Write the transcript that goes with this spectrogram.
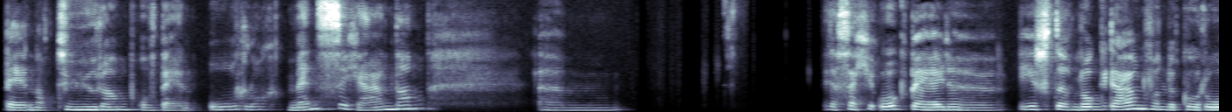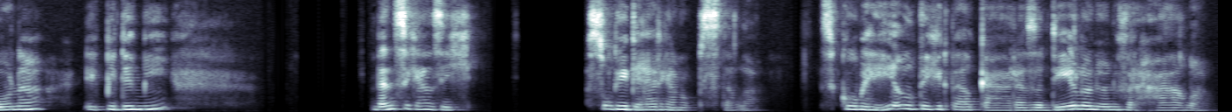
bij een natuurramp of bij een oorlog. Mensen gaan dan, ehm, dat zag je ook bij de eerste lockdown van de corona-epidemie. Mensen gaan zich solidair gaan opstellen. Ze komen heel dicht bij elkaar en ze delen hun verhalen.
